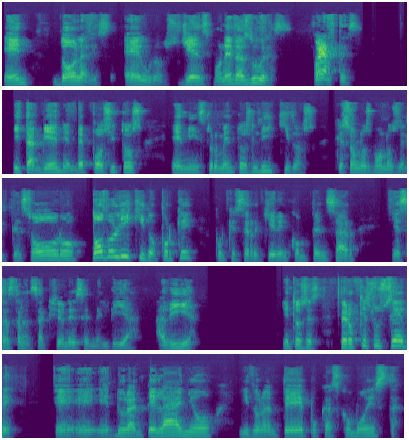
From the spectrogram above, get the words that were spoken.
en dólares, euros, yens, monedas duras, fuertes, y también en depósitos en instrumentos líquidos, que son los bonos del tesoro, todo líquido. ¿Por qué? Porque se requieren compensar esas transacciones en el día a día. Entonces, ¿pero qué sucede eh, eh, eh, durante el año y durante épocas como esta,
